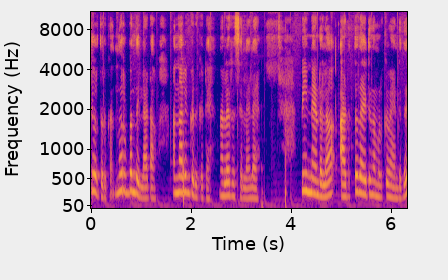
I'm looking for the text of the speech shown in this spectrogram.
ചേർത്ത് കൊടുക്കാം. നിർബന്ധമില്ല കേട്ടോ. എന്നാലും കെടുക്കട്ടെ. നല്ല രസമല്ല അല്ലേ? പിന്നെ ഉണ്ടല്ലോ അടുത്തതായിട്ട് നമ്മൾക്ക് വേണ്ടത്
